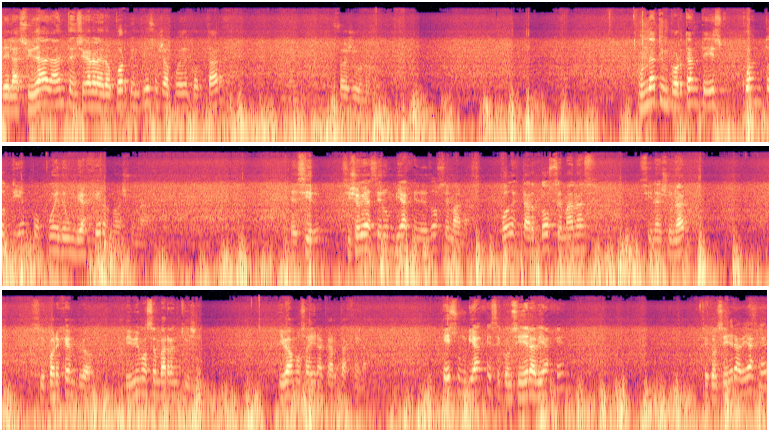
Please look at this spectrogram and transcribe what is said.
de la ciudad antes de llegar al aeropuerto, incluso ya puede cortar su ayuno. Un dato importante es cuánto tiempo puede un viajero no ayunar. Es decir, si yo voy a hacer un viaje de dos semanas, ¿puedo estar dos semanas sin ayunar? Si por ejemplo vivimos en Barranquilla y vamos a ir a Cartagena, ¿Es un viaje? ¿Se considera viaje? ¿Se considera viaje?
